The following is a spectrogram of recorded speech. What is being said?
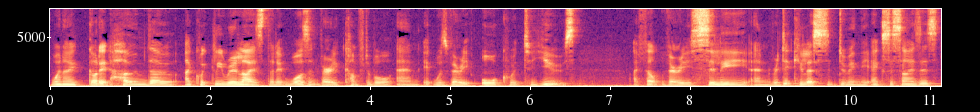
When I got it home, though, I quickly realized that it wasn't very comfortable and it was very awkward to use. I felt very silly and ridiculous doing the exercises.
